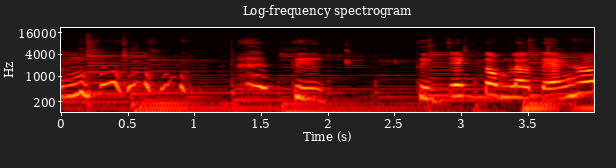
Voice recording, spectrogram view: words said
ง ถึกถึกเจ๊กต้มเราแตงเฮา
